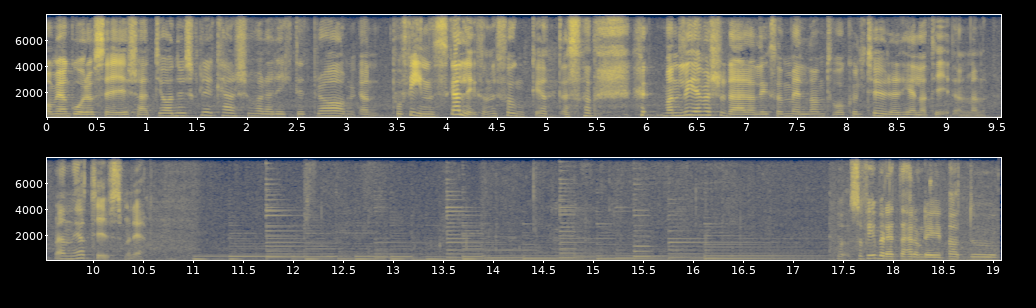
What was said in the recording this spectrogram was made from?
Om jag går och säger så att ja nu skulle det kanske vara riktigt bra på finska liksom, det funkar ju inte. Så man lever sådär liksom mellan två kulturer hela tiden men, men jag trivs med det. Sofie berättade här om dig att du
